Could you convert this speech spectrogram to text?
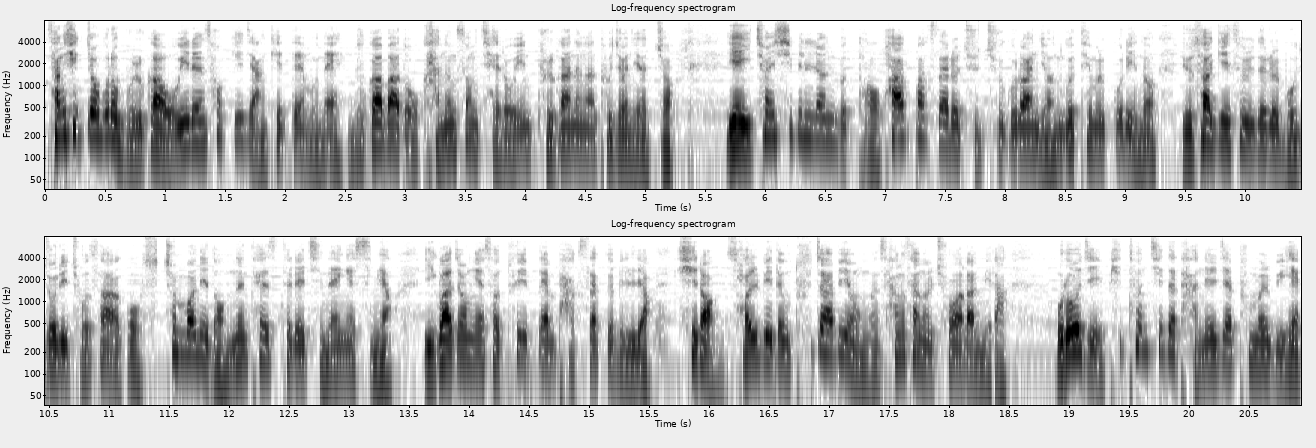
상식적으로 물과 오일은 섞이지 않기 때문에 누가 봐도 가능성 제로인 불가능한 도전이었죠. 이에 2011년부터 화학 박사를 주축으로 한 연구팀을 꾸린 후 유사 기술들을 모조리 조사하고 수천 번이 넘는 테스트를 진행했으며 이 과정에서 투입된 박사급 인력, 실험, 설비 등 투자 비용은 상상을 초월합니다. 오로지 피톤치드 단일 제품을 위해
